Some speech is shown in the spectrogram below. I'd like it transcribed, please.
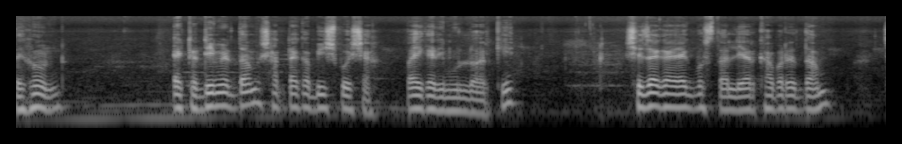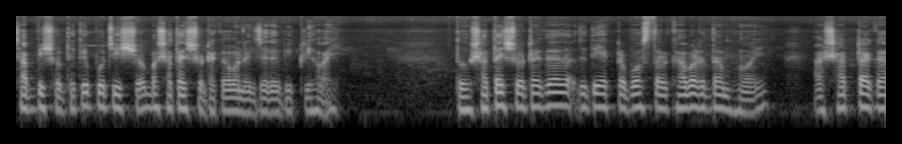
দেখুন, একটা ডিমের দাম ষাট টাকা বিশ পয়সা, পাইকারি মূল্য আর কি। সে জায়গায় এক বস্তা লেয়ার খাবারের দাম ছাব্বিশশো থেকে পঁচিশশো বা সাতাইশশো টাকা অনেক জায়গায় বিক্রি হয়। তো সাতাইশশো টাকা যদি একটা বস্তার খাবারের দাম হয় আর ষাট টাকা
